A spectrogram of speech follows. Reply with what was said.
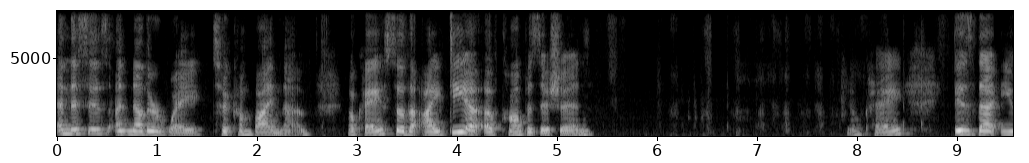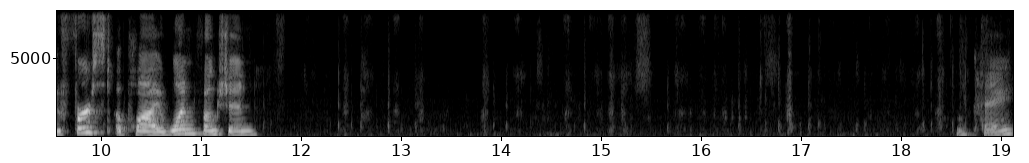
and this is another way to combine them. Okay, so the idea of composition, okay, is that you first apply one function okay?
